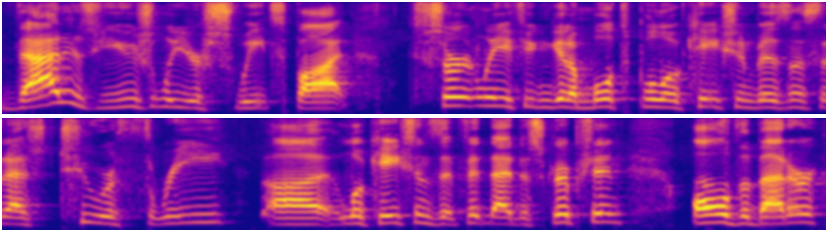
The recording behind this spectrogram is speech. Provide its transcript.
That is usually your sweet spot. Certainly, if you can get a multiple location business that has two or three uh, locations that fit that description, all the better.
